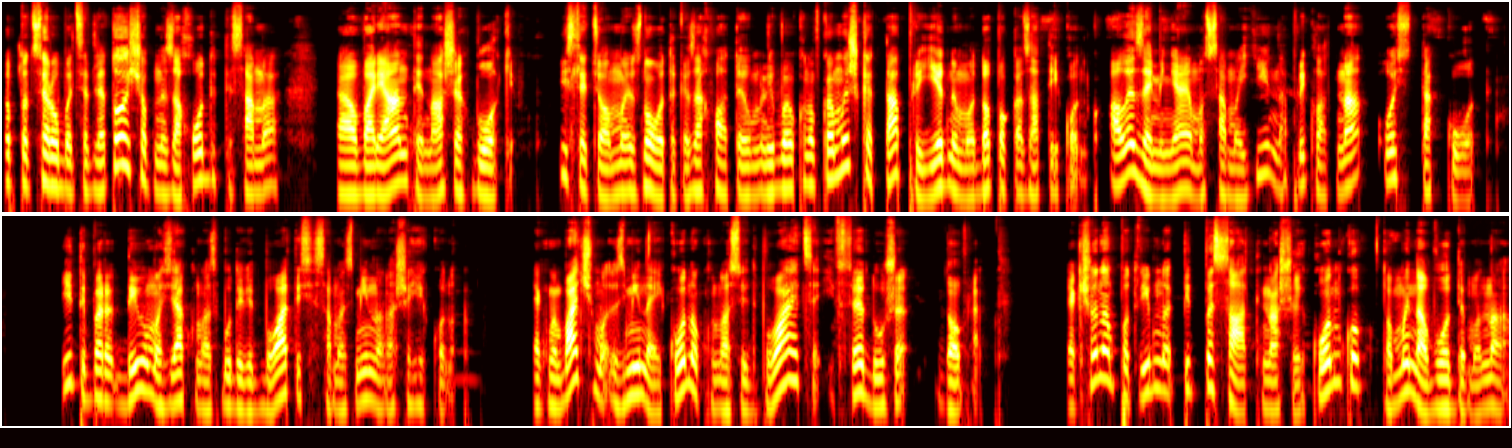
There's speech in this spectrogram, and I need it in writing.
Тобто це робиться для того, щоб не заходити саме е, варіанти наших блоків. Після цього ми знову-таки захватуємо лівою кнопкою мишки та приєднуємо до показати іконку, але заміняємо саме її, наприклад, на ось таку от. І тепер дивимося, як у нас буде відбуватися саме зміна наших іконок. Як ми бачимо, зміна іконок у нас відбувається і все дуже добре. Якщо нам потрібно підписати нашу іконку, то ми наводимо на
